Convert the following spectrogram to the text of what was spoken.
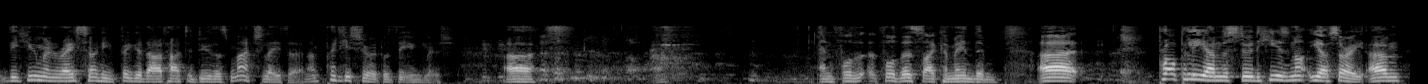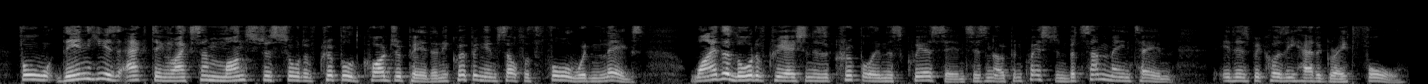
the human race only figured out how to do this much later, and I'm pretty sure it was the English. Uh, and for, th- for this, I commend them. Uh, properly understood, he is not, yeah, sorry, um, for then he is acting like some monstrous sort of crippled quadruped and equipping himself with four wooden legs. Why the Lord of creation is a cripple in this queer sense is an open question, but some maintain it is because he had a great fall.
